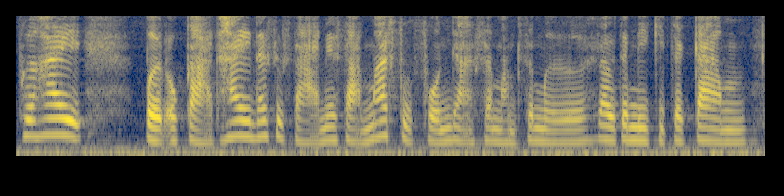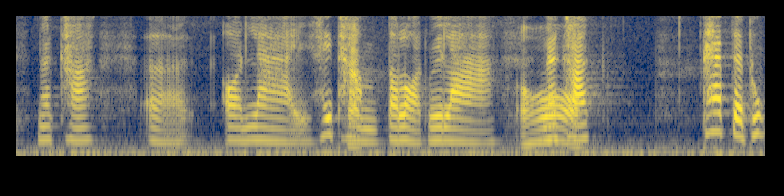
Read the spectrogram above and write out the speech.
เพื่อให้เปิดโอกาสให้นักศึกษาเนี่ยสามารถฝึกฝนอย่างสม่ำเสมอ เราจะมีกิจกรรมนะคะเออออนไลน์ให้ครับทำตลอดเวลาโอ้นะคะแทบจะทุก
